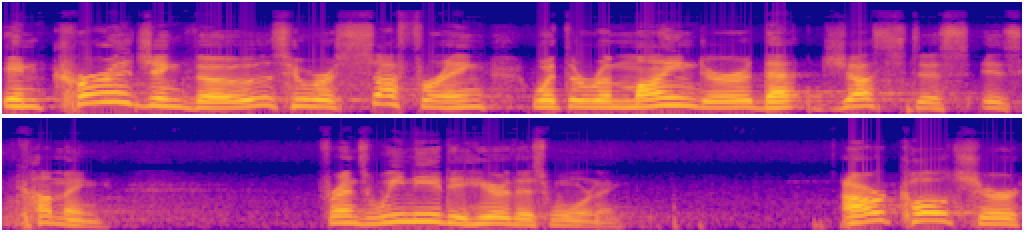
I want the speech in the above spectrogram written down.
encouraging those who are suffering with the reminder that justice is coming. Friends, we need to hear this warning. Our culture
